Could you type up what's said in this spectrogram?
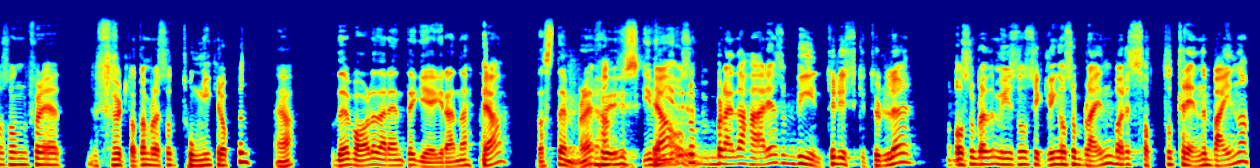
og sånn, for jeg følte at han ble så tung i kroppen. Ja. Og det var det der NTG-greiene. Ja, Da stemmer det. For jeg husker vi, ja og så blei det her igjen, så begynte lysketullet. Og så blei det mye sånn sykling, og så blei den bare satt til å trene beina.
